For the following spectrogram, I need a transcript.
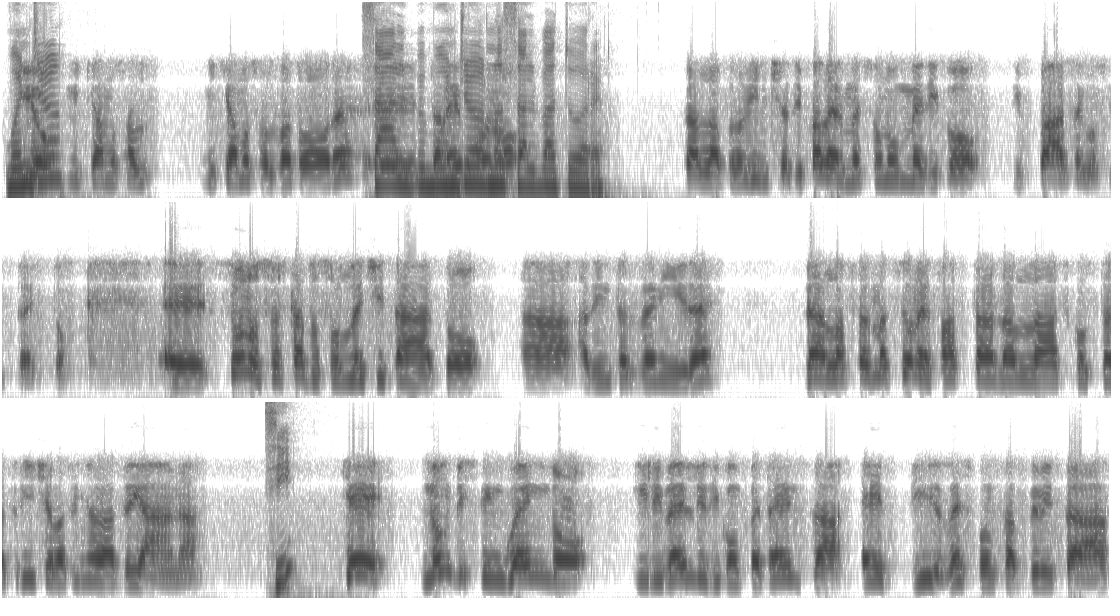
Buongiorno. Io mi chiamo, Sal- mi chiamo Salvatore. Salve, buongiorno Salvatore. Dalla provincia di Palermo e sono un medico di base cosiddetto. Eh, sono stato sollecitato a, ad intervenire dall'affermazione fatta dall'ascoltatrice, la signora Adriana, sì? che non distinguendo i livelli di competenza e di responsabilità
